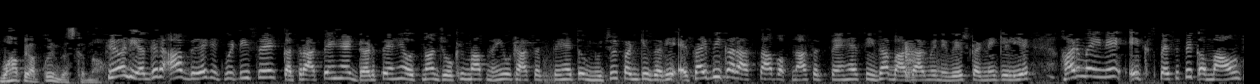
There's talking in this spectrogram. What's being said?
वहाँ पे आपको इन्वेस्ट करना होगा। क्लियरली अगर आप डायरेक्ट इक्विटी से कतराते हैं डरते हैं उतना जोखिम आप नहीं उठा सकते हैं तो म्यूचुअल फंड के ज़रिए एसआईपी का रास्ता आप अपना सकते हैं सीधा बाज़ार में निवेश करने के लिए। हर महीने एक स्पेसिफिक अमाउंट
